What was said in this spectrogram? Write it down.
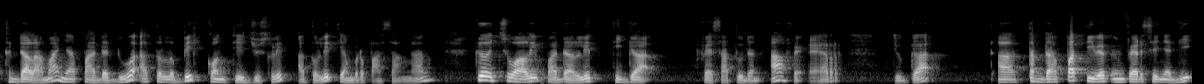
kedalamannya pada dua atau lebih contiguous lead atau lead yang berpasangan kecuali pada lead 3 V1 dan AVR juga uh, terdapat T-wave inversinya di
